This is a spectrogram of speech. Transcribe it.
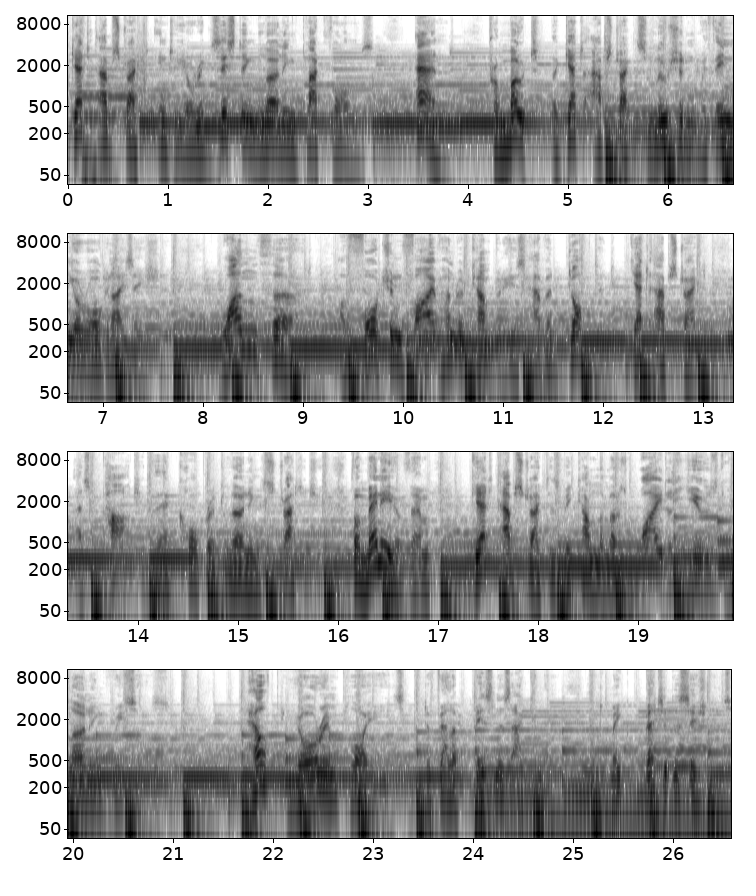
getAbstract into your existing learning platforms and promote the getAbstract solution within your organization. One third of Fortune 500 companies have adopted getAbstract as part of their corporate learning strategy. For many of them, getAbstract has become the most widely used learning resource. Help your employees develop business acumen and make better decisions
